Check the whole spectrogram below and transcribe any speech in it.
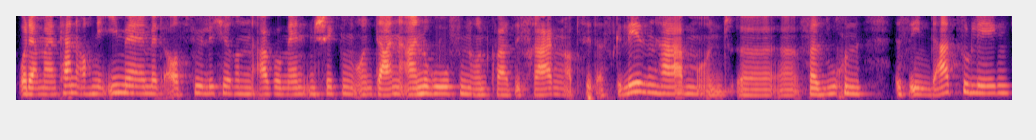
oder man kann auch eine E-Mail mit ausführlicheren Argumenten schicken und dann anrufen und quasi fragen, ob sie das gelesen haben und äh, äh versuchen, es ihnen darzulegen.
